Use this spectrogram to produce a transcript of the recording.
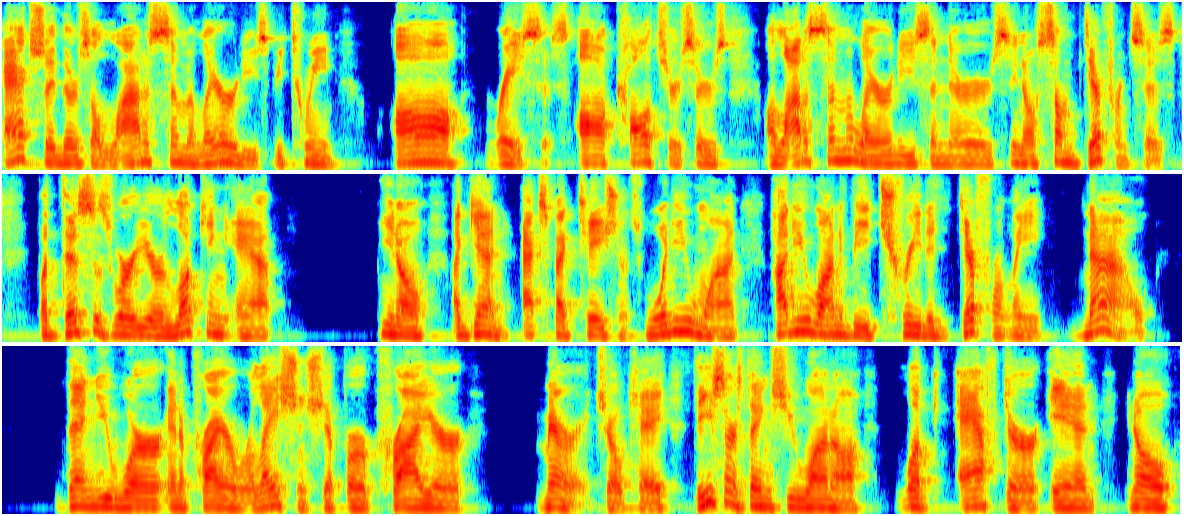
Actually, there's a lot of similarities between all races, all cultures. There's a lot of similarities and there's, you know, some differences. But this is where you're looking at, you know, again, expectations. What do you want? How do you want to be treated differently now than you were in a prior relationship or prior marriage? Okay. These are things you want to look after in, you know,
